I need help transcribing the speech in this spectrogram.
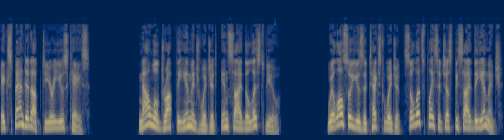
Expand it up to your use case. Now we'll drop the image widget inside the list view. We'll also use a text widget, so let's place it just beside the image.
